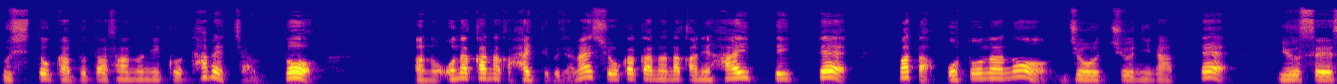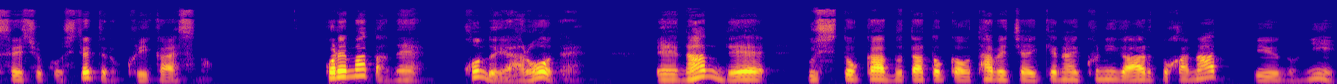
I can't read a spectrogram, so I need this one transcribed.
牛とか豚さんの肉を食べちゃうと、あの、お腹の中入っていくじゃない？消化管の中に入っていって、また大人の常駐になって、有性生殖をしてっていうのを繰り返すの。これまたね、今度やろうね。えー、なんで牛とか豚とかを食べちゃいけない国があるとかなっていうのに、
